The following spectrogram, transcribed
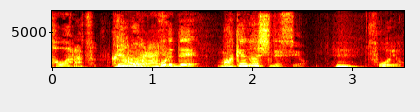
変わらず。でも、これで負けなしですよ。うん。そうよ。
